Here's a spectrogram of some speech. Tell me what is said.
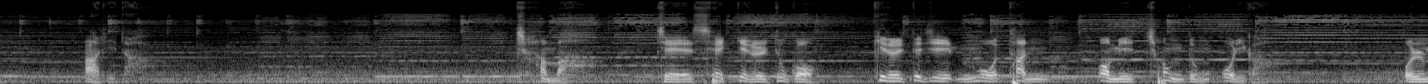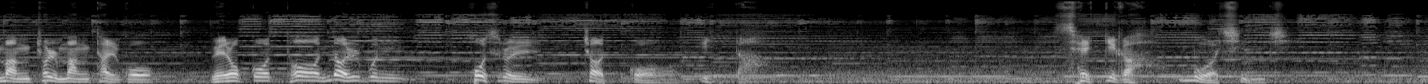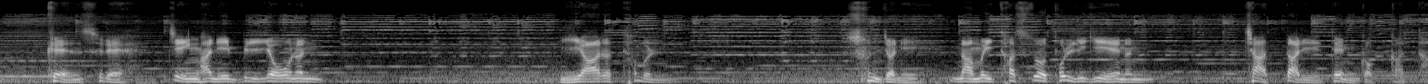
아리다. 차마 제 새끼를 두고 길을 뜨지 못한 어미 청둥 오리가 올망졸망 달고 외롭고 더 넓은 호수를 젓고 있다. 새끼가 무엇인지 괜스레 찡하니 밀려오는 야릇함을 순전히 남의 탓으로 돌리기에는 잣딸이 된 것 같아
